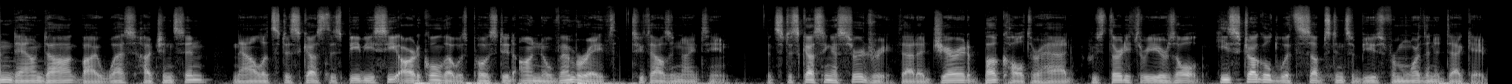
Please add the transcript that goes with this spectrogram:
One Down Dog by Wes Hutchinson. Now let's discuss this BBC article that was posted on November 8th, 2019. It's discussing a surgery that a Gerod Buckhalter had, who's 33 years old. He's struggled with substance abuse for more than a decade,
